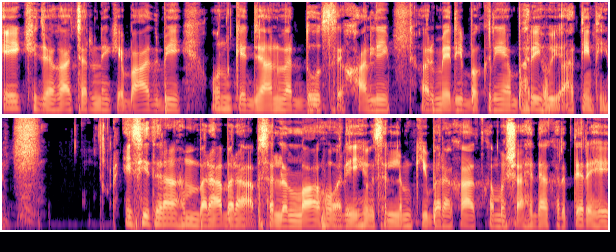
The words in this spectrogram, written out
ایک ہی جگہ چرنے کے بعد بھی ان کے جانور دودھ سے خالی اور میری بکریاں بھری ہوئی آتی تھیں۔ اسی طرح ہم برابر آپ صلی اللہ علیہ وسلم کی برکات کا مشاہدہ کرتے رہے،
